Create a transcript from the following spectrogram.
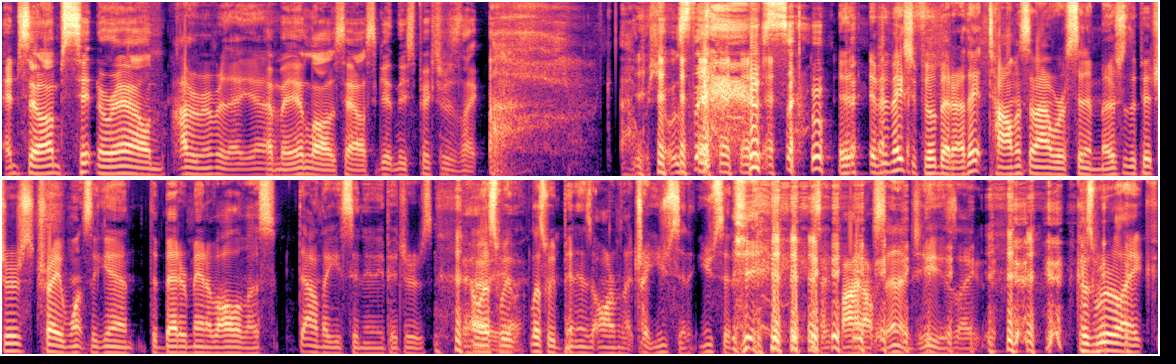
and so I'm sitting around I remember that. Yeah. at my in-laws' house getting these pictures, like, oh, I wish I was there. so if, if it makes you feel better, I think Thomas and I were sending most of the pictures. Trey, once again, the better man of all of us. I don't think he's sending any pictures unless we yeah. unless we bent his arms like Trey, you send it, you send it. He's like, fine, I'll send it. Jeez, like, because we were like,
